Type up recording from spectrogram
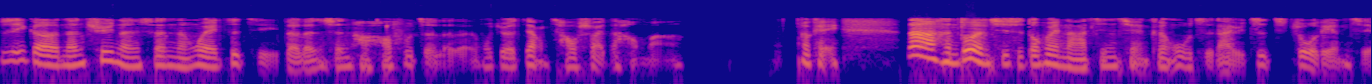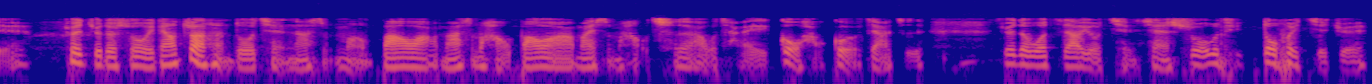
就是一个能屈能伸、能为自己的人生好好负责的人。我觉得这样超帅的好吗？OK。那很多人其实都会拿金钱跟物质来与自己做连接，会觉得说我一定要赚很多钱，拿什么包啊，拿什么好包啊，买什么好车啊，我才够好够有价值。觉得我只要有钱，现在所有问题都会解决。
